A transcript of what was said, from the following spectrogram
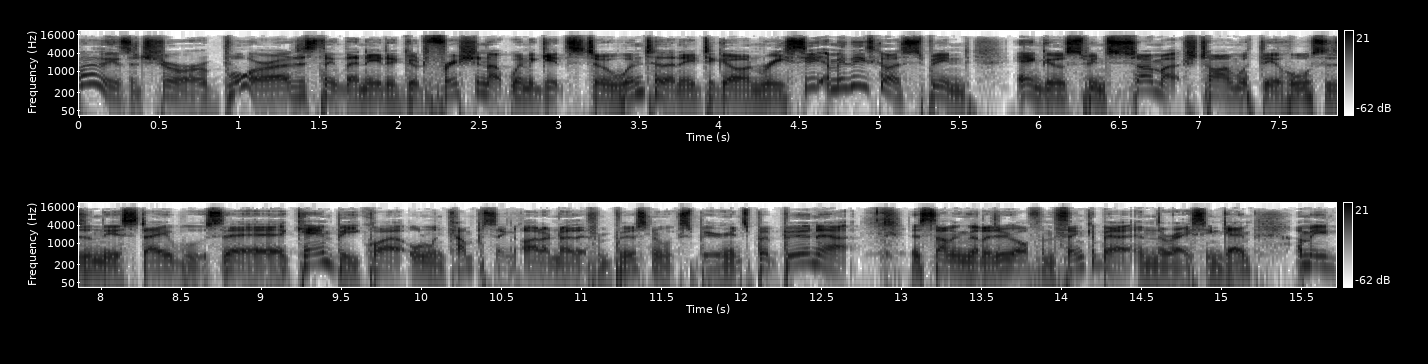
don't think it's a chore or a bore. I just think they need a good freshen up when it gets to winter. They need to go and reset. I mean, these guys spend and girls spend so much time with their horses in their stables. It can be quite all encompassing. I don't know that from personal experience, but burnout is something that I do often think about in the racing game. I mean,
